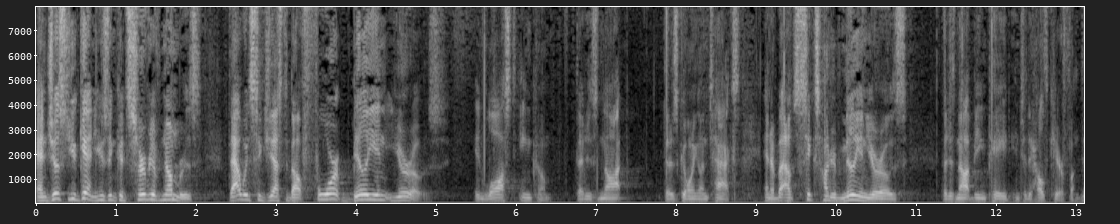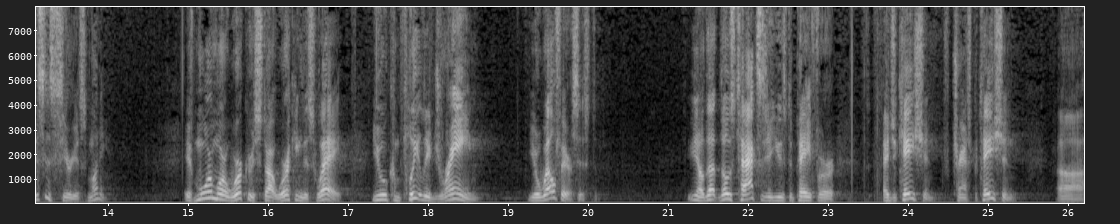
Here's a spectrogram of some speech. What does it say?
And just again, using conservative numbers, that would suggest about 4 billion euros in lost income that is not that is going untaxed, and about 600 million euros that is not being paid into the healthcare fund. This is serious money. If more and more workers start working this way, you will completely drain your welfare system. You know, that, those taxes are used to pay for education, for transportation, uh,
